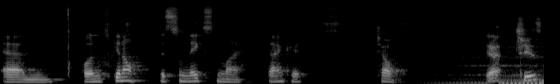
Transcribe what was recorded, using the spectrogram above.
Ähm, und genau, bis zum nächsten Mal. Danke. Ciao. Ja, tschüss.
